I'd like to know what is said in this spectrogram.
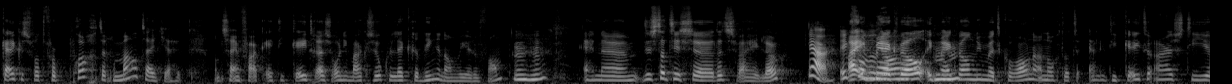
kijk eens wat voor prachtige maaltijd je hebt. Want het zijn vaak etiketreis, oh, die maken zulke lekkere dingen dan weer ervan. Mhm. En ehm, dus dat is, eh, dat is wel heel leuk. Ja, ik, maar ik merk wel, ik merk Mhm. wel nu met corona nog dat die cateraars, die,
